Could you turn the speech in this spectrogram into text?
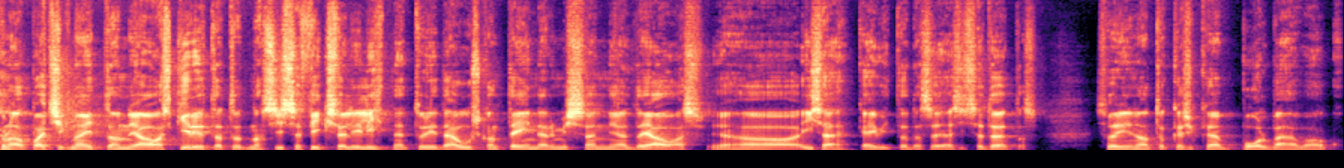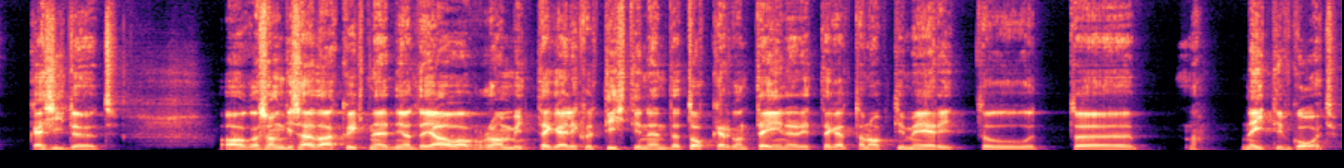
kuna Apache Ignite on Javas kirjutatud, noh siis see fix oli lihtne, et tuli teha uus konteiner, mis on nii-öelda Javas ja ise käivitada see ja siis see töötas. see oli natuke sihuke pool päeva käsitööd. aga see ongi see häda, et kõik need nii-öelda Java programmid tegelikult tihti nende Docker konteinerid tegelikult on optimeeritud noh, native kood.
